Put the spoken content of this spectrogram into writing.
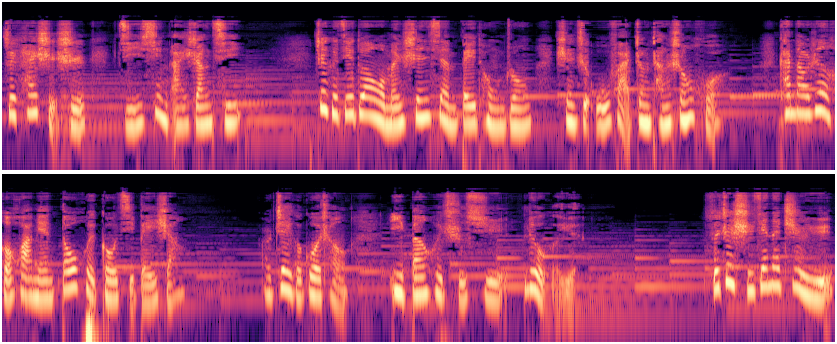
最开始是急性哀伤期，这个阶段我们深陷悲痛中，甚至无法正常生活，看到任何画面都会勾起悲伤，而这个过程一般会持续六个月。随着时间的治愈，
